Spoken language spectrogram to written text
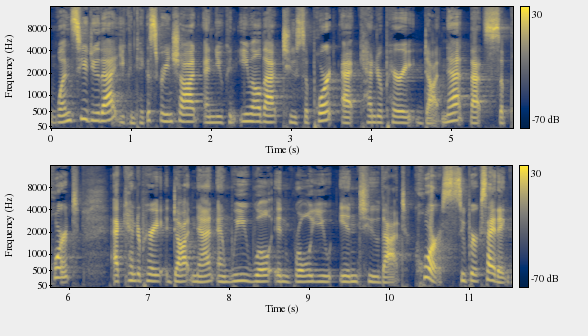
Once you do that, you can take a screenshot and you can email that to support at kendraperry.net. That's support at kendraperry.net, and we will enroll you into that course. Super exciting.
